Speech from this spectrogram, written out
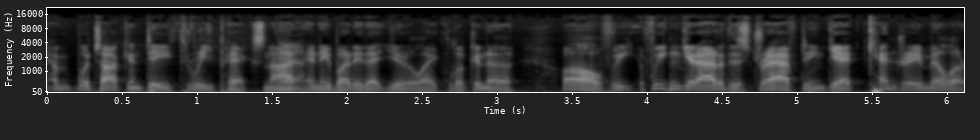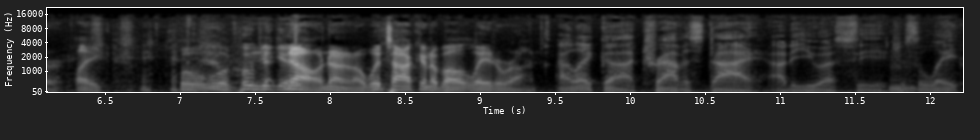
um, we're talking day three picks, not Yeah. anybody that you're like looking to. Oh, if we if we can get out of this draft and get Kendre Miller, like, we'll, we'll, Who'd be good? no, no, no. We're talking about later on. I like uh, Travis Dye out of USC, just a late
